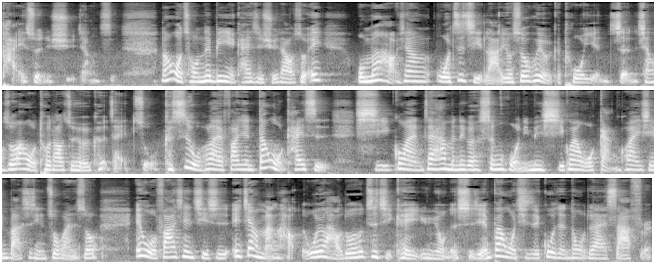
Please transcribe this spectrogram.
排顺序这样子。然后我从那边也开始学到说：“哎，我们好像我自己啦，有时候会有一个拖延症，想说啊，我拖到最后一刻再做。可是我后来发现，当我开始习惯在他们那个生活里面习惯，我赶快先把事情做完的时候，哎，我发现其实哎这样蛮好的。我有好多。自己可以运用的时间，不然我其实过程中我都在 suffer。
